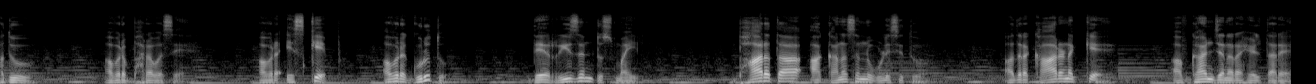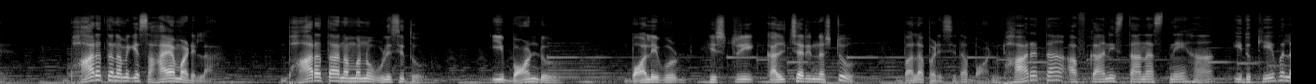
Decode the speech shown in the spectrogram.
ಅದು ಅವರ ಭರವಸೆ, ಅವರ ಎಸ್ಕೇಪ್ ಅವರ ಗುರುತು. The reason to smile Bharat ಆ ಕನಸನ್ನು ಉಳಿಸಿತು. ಅದರ ಕಾರಣಕ್ಕೆ ಅಫ್ಘಾನ್ ಜನರ ಹೇಳ್ತಾರೆ, ಭಾರತ ನಮಗೆ ಸಹಾಯ ಮಾಡಿಲ್ಲ. ಭಾರತ ನಮ್ಮನ್ನು ಉಳಿಸಿತು. ಈ ಬಾಂಡು ಬಾಲಿವುಡ್, ಹಿಸ್ಟ್ರಿ, ಕಲ್ಚರಿನಷ್ಟು ಬಲಪಡಿಸಿದ ಬಾಂಡ್. ಭಾರತ, ಅಫ್ಘಾನಿಸ್ತಾನ ಸ್ನೇಹ ಇದು ಕೇವಲ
